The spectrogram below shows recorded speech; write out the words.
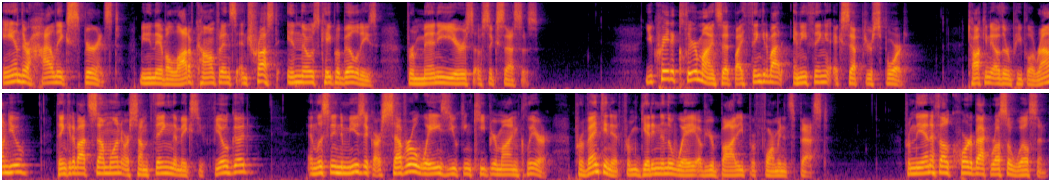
And they're highly experienced, meaning they have a lot of confidence and trust in those capabilities for many years of successes. You create a clear mindset by thinking about anything except your sport talking to other people around you, thinking about someone or something that makes you feel good, and listening to music are several ways you can keep your mind clear, preventing it from getting in the way of your body performing its best. From the NFL quarterback Russell Wilson,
